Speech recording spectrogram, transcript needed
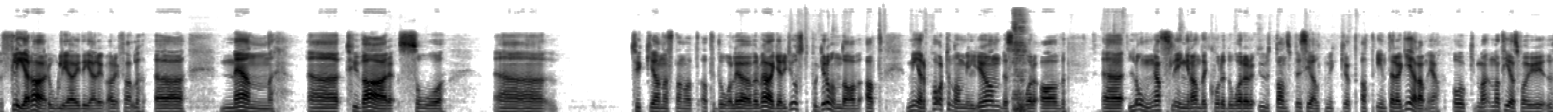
flera roliga idéer i varje fall. Eh, men eh, tyvärr så eh, tycker jag nästan att, att det dåliga överväger just på grund av att merparten av miljön består av eh, långa slingrande korridorer utan speciellt mycket att interagera med. Och Ma Mattias var ju,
